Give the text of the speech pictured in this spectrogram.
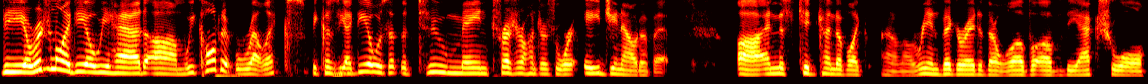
the original idea we had, um, we called it relics because the idea was that the two main treasure hunters were aging out of it. Uh, and this kid kind of like, I don't know, reinvigorated their love of the actual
